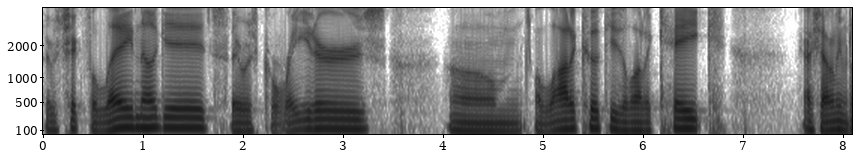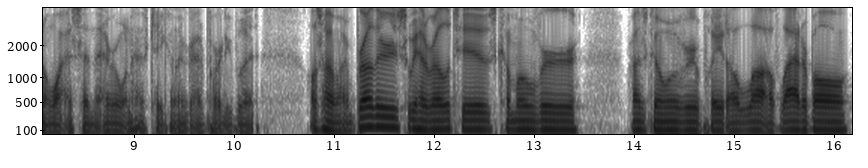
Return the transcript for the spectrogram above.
there was Chick Fil A nuggets, there was Graeter's, um, a lot of cookies, a lot of cake. Actually, I don't even know why I said that. Everyone has cake on their grad party, but also had my brothers. So we had relatives come over, friends come over, played a lot of ladder ball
